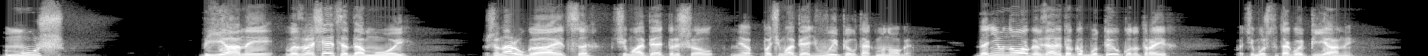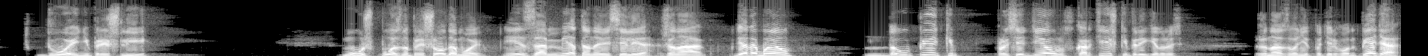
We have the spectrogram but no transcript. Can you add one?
Муж пьяный возвращается домой. Жена ругается. Почему опять пришел? Э, почему опять выпил так много? Да немного, взяли только бутылку на троих. Почему ж ты такой пьяный? Двое не пришли. Муж поздно пришел домой и заметно на веселе. Жена, где ты был? Да у Петьки просидел, в картишки перекинулись. Жена звонит по телефону. Петя,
